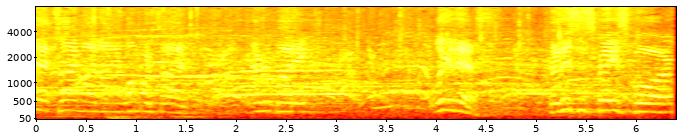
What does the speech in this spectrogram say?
see that timeline on you one more time. Everybody, look at this. So this is phase four.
